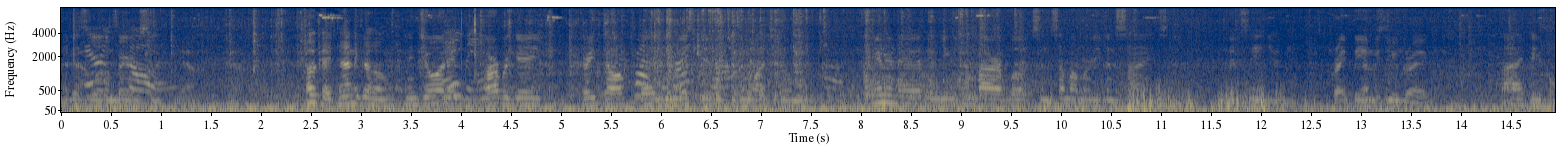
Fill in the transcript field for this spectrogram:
That is a little embarrassing. yeah. Okay, time to go home. Enjoyed it. Maybe. Arbor Gate, great talk today. You missed it, but you can watch it on the internet and you can come buy our books and some of them are even signed. So good seeing you again. Great being with you, Greg. Bye, people.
